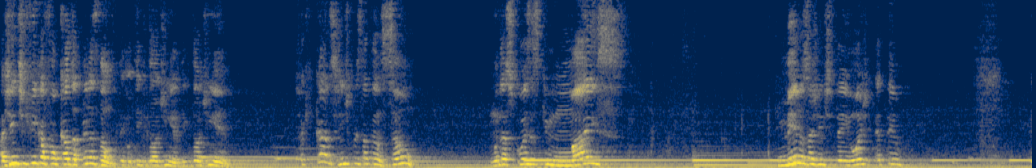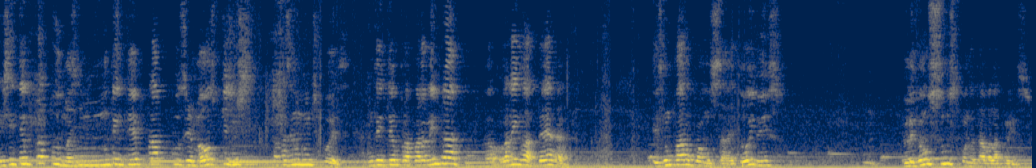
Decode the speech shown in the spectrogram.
A gente fica focado apenas, não, eu tenho que dar o dinheiro, tenho que dar o dinheiro. Só que, cara, se a gente prestar atenção, uma das coisas que mais menos a gente tem hoje é tempo. A gente tem tempo para tudo, mas não tem tempo para os irmãos, porque a gente está fazendo um monte de coisa. Não tem tempo para parar nem para. Lá na Inglaterra, eles não param para almoçar. É doido isso. Eu levei um susto quando eu estava lá com isso.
